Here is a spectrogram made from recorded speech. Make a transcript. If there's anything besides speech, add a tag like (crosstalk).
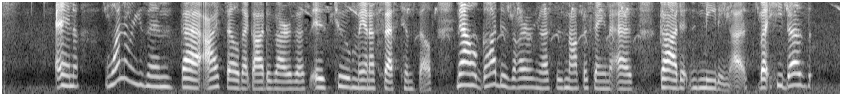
And one reason that I feel that God desires us is to manifest Himself. Now, God desiring us is not the same as God needing us, but He does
